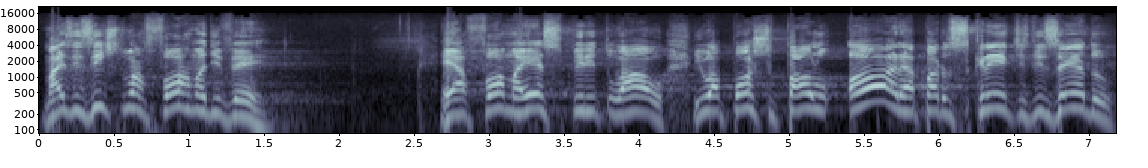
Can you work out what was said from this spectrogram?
mas existe uma forma de ver. É a forma espiritual. E o apóstolo Paulo ora para os crentes, dizendo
